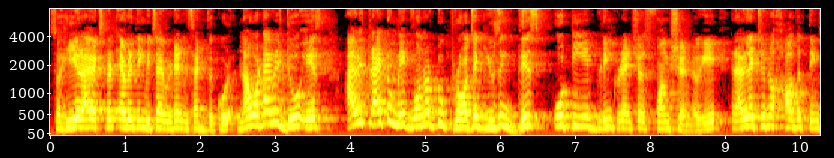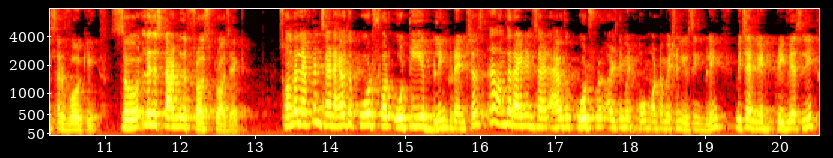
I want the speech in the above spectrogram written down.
So here I have explained everything which I have written inside the code. Now what I will do is I will try to make one or two project using this OTA Blynk credentials function, okay? And I will let you know how the things are working. So let's just start with the first project. So on the left hand side, I have the code for OTA Blynk credentials and on the right hand side, I have the code for ultimate home automation using Blynk, which I made previously,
